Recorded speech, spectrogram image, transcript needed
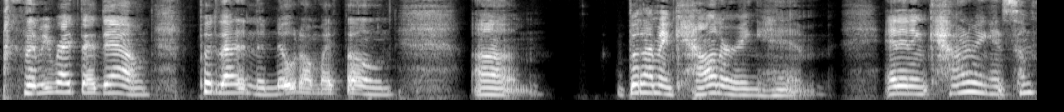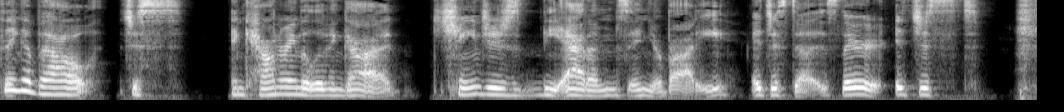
Let me write that down. Put that in a note on my phone. Um, but I'm encountering him. And in encountering him, something about just encountering the living God changes the atoms in your body. It just does. There it just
